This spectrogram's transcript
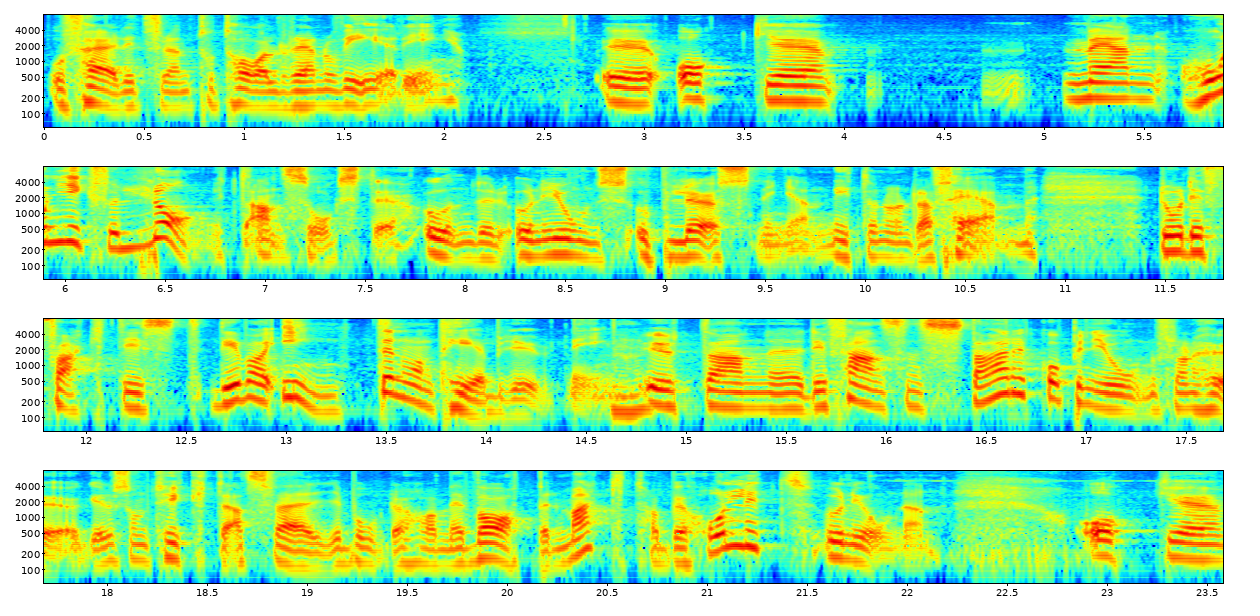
och färdigt för en total renovering. Eh, och, eh, men hon gick för långt, ansågs det, under unionsupplösningen 1905 då det faktiskt, det var inte någon tebjudning, mm. utan eh, det fanns en stark opinion från höger som tyckte att Sverige borde ha med vapenmakt ha behållit unionen. Och, eh,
